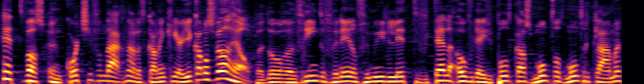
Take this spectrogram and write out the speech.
Het was een kortje vandaag. Nou, dat kan een keer. Je kan ons wel helpen door een vriend of vriendin of familielid te vertellen over deze podcast, mond-tot-mond reclame.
